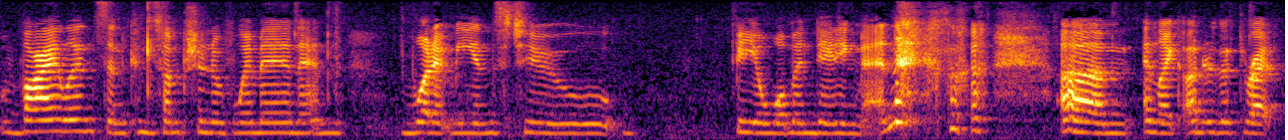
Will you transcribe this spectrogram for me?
violence and consumption of women and what it means to be a woman dating men. Um, and like under the threat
